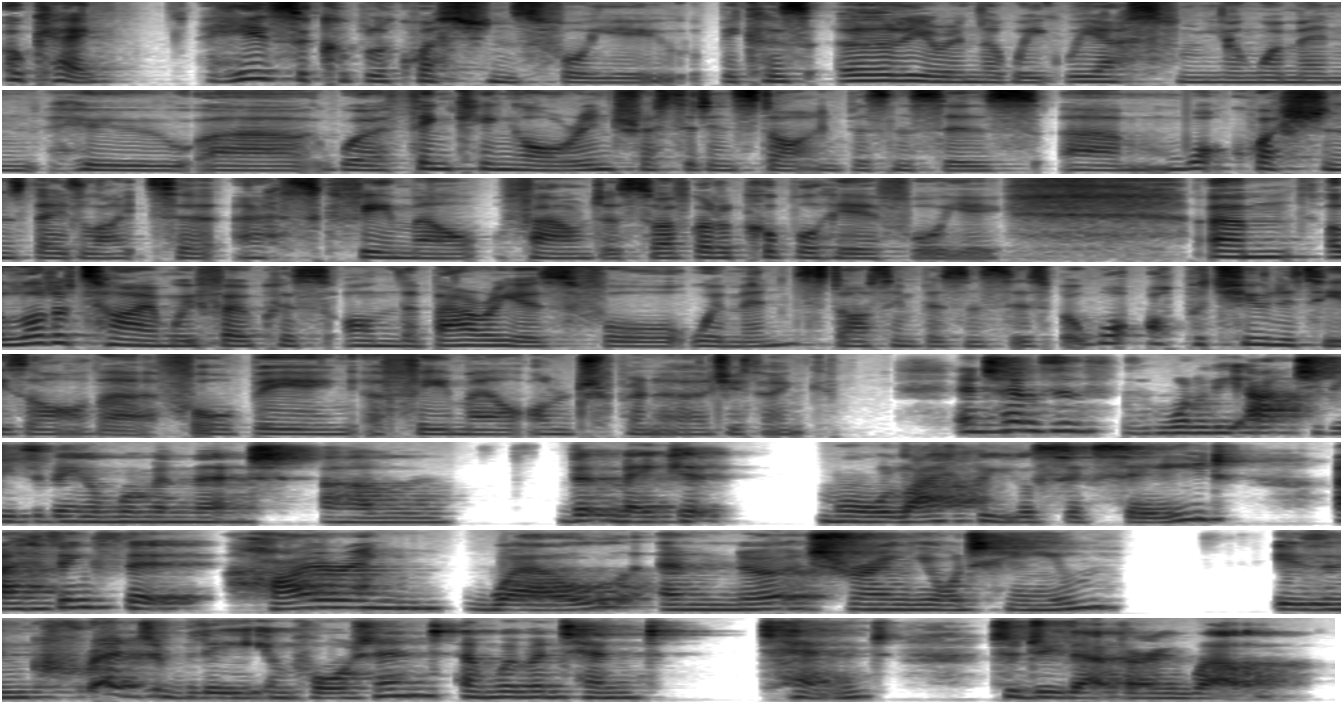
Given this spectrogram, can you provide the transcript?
Okay, Here's a couple of questions for you because earlier in the week we asked from young women who uh, were thinking or interested in starting businesses um, what questions they'd like to ask female founders. So I've got a couple here for you. Um, a lot of time we focus on the barriers for women starting businesses, but what opportunities are there for being a female entrepreneur, do you think? In terms of what are the attributes of being a woman that um, that make it more likely you'll succeed, I think that hiring well and nurturing your team is incredibly important, and women tend tend to do that very well.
